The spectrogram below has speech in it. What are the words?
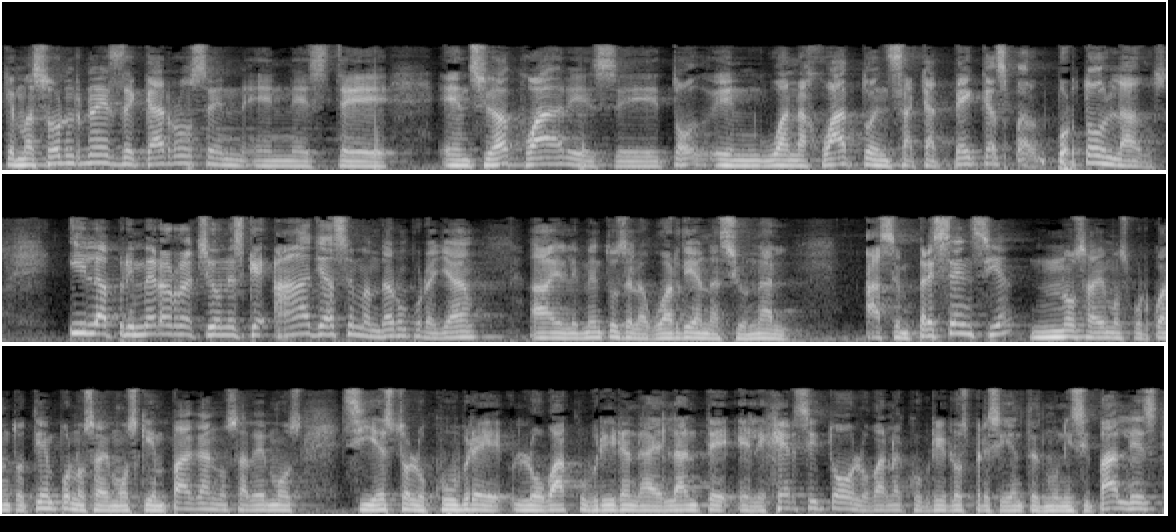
quemazones de carros en, en este, en Ciudad Juárez, eh, en Guanajuato, en Zacatecas, por todos lados. Y la primera reacción es que, ah, ya se mandaron por allá a elementos de la Guardia Nacional. Hacen presencia, no sabemos por cuánto tiempo, no sabemos quién paga, no sabemos si esto lo cubre, lo va a cubrir en adelante el ejército o lo van a cubrir los presidentes municipales,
